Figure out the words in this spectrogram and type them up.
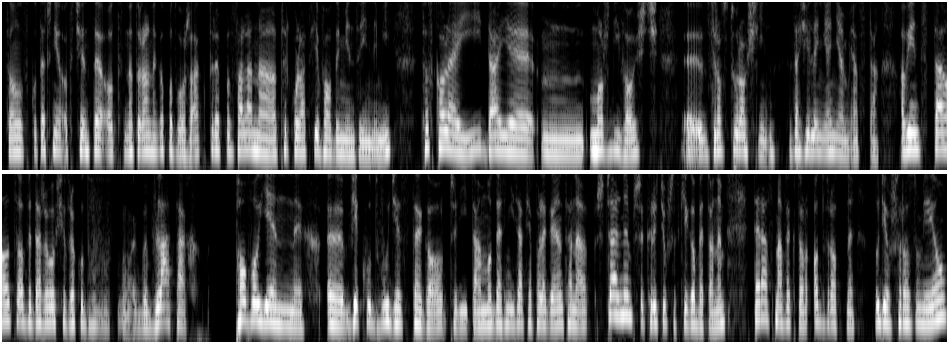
Są skutecznie odcięte od naturalnego podłoża, które pozwala na cyrkulację wody między innymi, co z kolei daje mm, możliwość y, wzrostu roślin, zazieleniania miasta. A więc to, co wydarzyło się w roku, dwu, jakby w latach powojennych e, wieku XX, czyli ta modernizacja polegająca na szczelnym przykryciu wszystkiego betonem, teraz ma wektor odwrotny. Ludzie już rozumieją,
